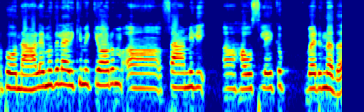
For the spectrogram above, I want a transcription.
അപ്പോൾ നാളെ മുതലായിരിക്കും മിക്കവാറും ഫാമിലി ഹൗസിലേക്ക് വരുന്നത്.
